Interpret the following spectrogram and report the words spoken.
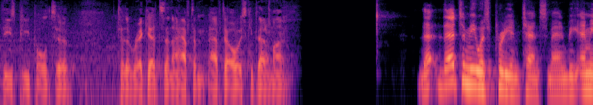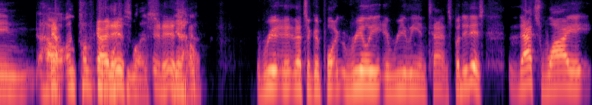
these people, to to the Ricketts, and I have to I have to always keep that in mind. That that to me was pretty intense, man. I mean, how yeah. uncomfortable yeah, it is. was. It is. You know? Re- eh, that's a good point. Really, really intense, but it is. That's why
